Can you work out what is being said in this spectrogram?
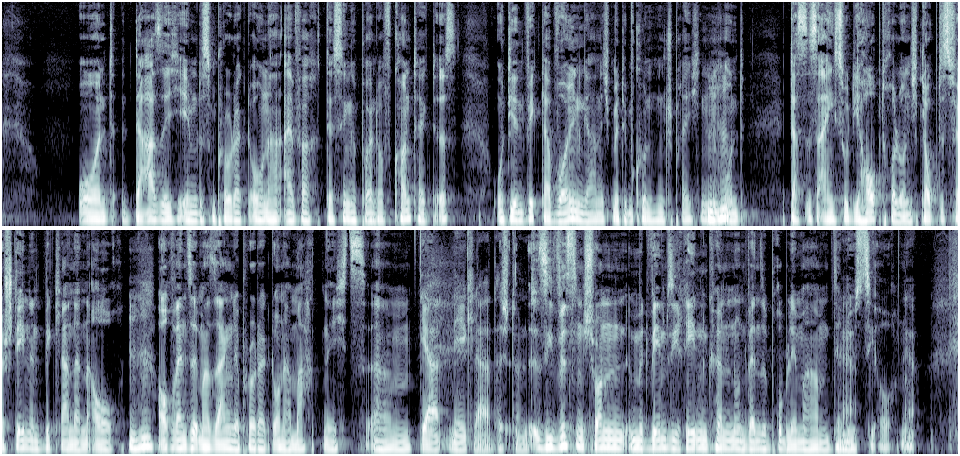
und da sehe ich eben, dass ein Product Owner einfach der Single Point of Contact ist und die Entwickler wollen gar nicht mit dem Kunden sprechen Mhm. und das ist eigentlich so die Hauptrolle und ich glaube, das verstehen Entwicklern dann auch, Mhm. auch wenn sie immer sagen, der Product Owner macht nichts. Ähm, Ja, nee, klar, das stimmt. sie wissen schon, mit wem sie reden können und wenn sie Probleme haben, der löst sie auch. Ne? Ja.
